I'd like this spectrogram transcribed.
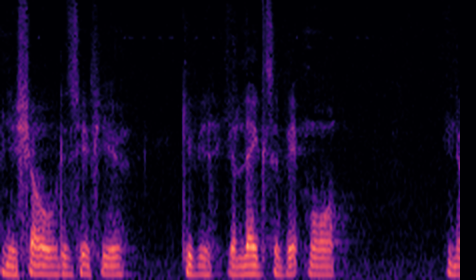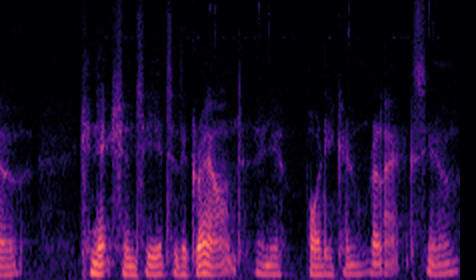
and your shoulders if you give your, your legs a bit more, you know, connection to you to the ground, then your body can relax, you know.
